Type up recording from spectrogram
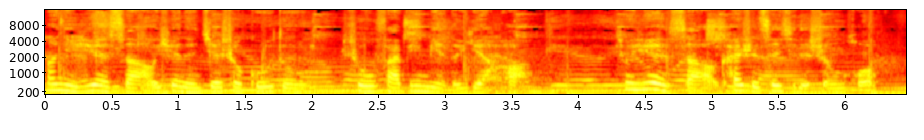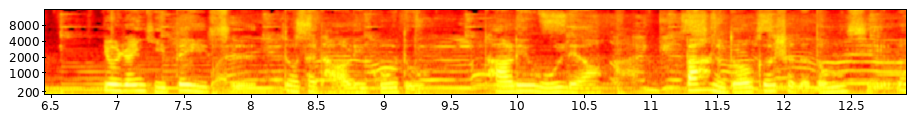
当你越早越能接受孤独是无法避免的越好，就越早开始自己的生活。有人一辈子都在逃离孤独。逃离无聊，把很多割舍的东西乐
